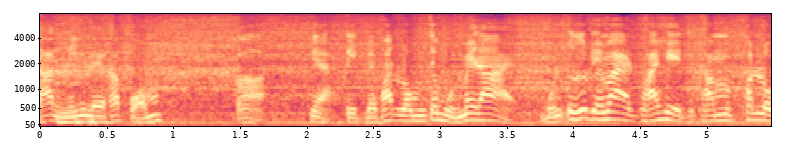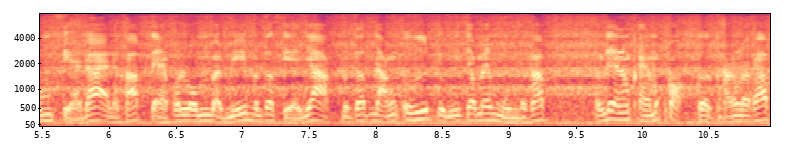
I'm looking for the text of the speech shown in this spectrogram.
ด้านนี้เลยครับ ผม ก็เนี่ยติดใบพัดลมจะหมุนไม่ได้หมุนอืดไม่ได้สาเหตุที่ทำพัดลมเสียได้นะครับ แต่พัดลมแบบนี้มันจะเสียยากมันจะดังอืดอย่างนี้จะไม่หมุนนะครับเราเรียกน้ำแข็งมาเกาะเกิดครั้งนะครับ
